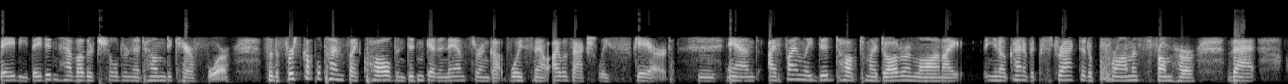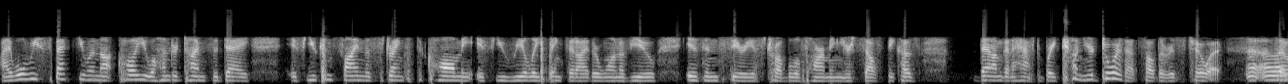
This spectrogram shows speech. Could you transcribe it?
baby. They didn't have other children at home to care for. So the first couple times I called and didn't get an answer and got voicemail, I was actually scared. Mm-hmm. And I finally did talk to my daughter-in-law, and I you know, kind of extracted a promise from her that I will respect you and not call you a hundred times a day if you can find the strength to call me if you really think that either one of you is in serious trouble of harming yourself because then I'm going to have to break down your door. That's all there is to it. I, I like so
